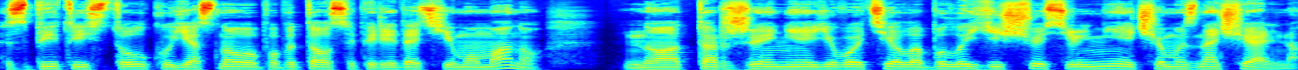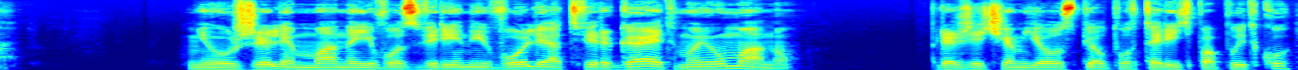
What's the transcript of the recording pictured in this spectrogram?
Сбитый с толку, я снова попытался передать ему ману, но отторжение его тела было еще сильнее, чем изначально. Неужели мана его звериной воли отвергает мою ману? Прежде чем я успел повторить попытку,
